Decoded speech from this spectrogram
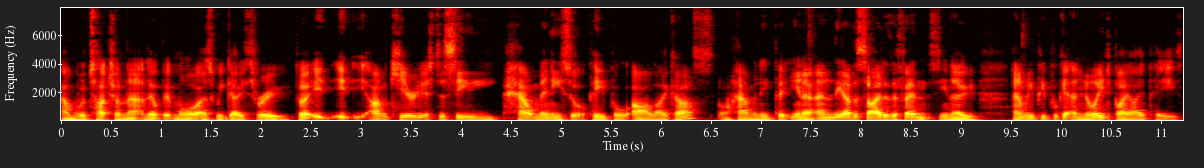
And we'll touch on that a little bit more as we go through. But it, it I'm curious to see how many sort of people are like us, or how many, you know, and the other side of the fence, you know, how many people get annoyed by IPs?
